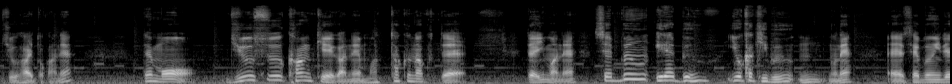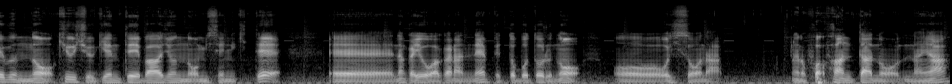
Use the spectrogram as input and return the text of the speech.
チューハイとかね。でも、十数関係がね、全くなくて、で、今ね、セブンイレブン、よか気分のね、セブンイレブンの九州限定バージョンのお店に来て、えー、なんかようわからんね、ペットボトルの美味しそうな、あのファンタのなんや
